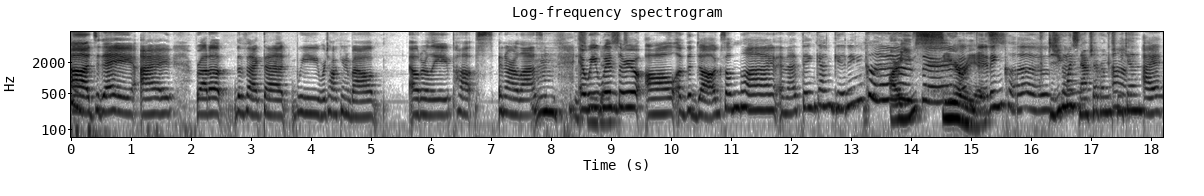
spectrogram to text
uh, today I brought up the fact that we were talking about elderly pups in our last Mm, and we went through all of the dogs online and I think I'm getting close. Are you serious? getting close. Did you get my Snapchat from this Uh, weekend? I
